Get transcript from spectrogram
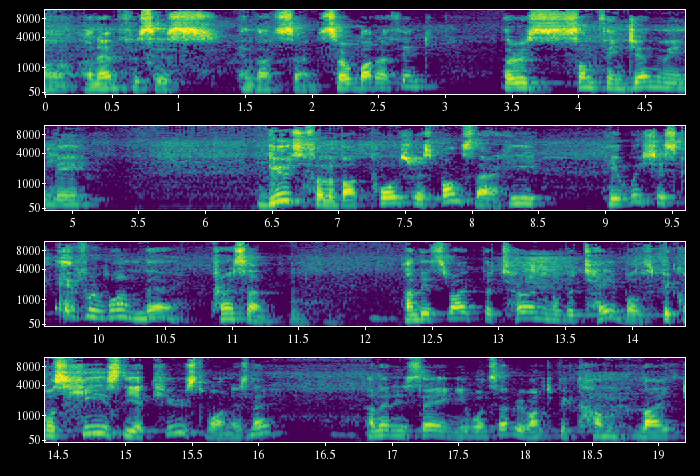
a an emphasis in that sense. So, but I think there is something genuinely beautiful about Paul's response there. He he wishes everyone there present. Mm-hmm. And it's like the turning of the tables because he is the accused one, isn't it? And then he's saying he wants everyone to become like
